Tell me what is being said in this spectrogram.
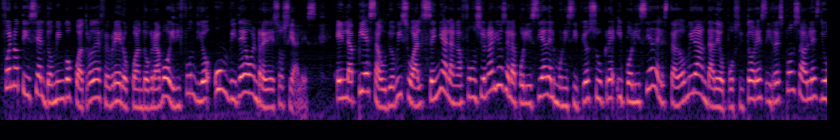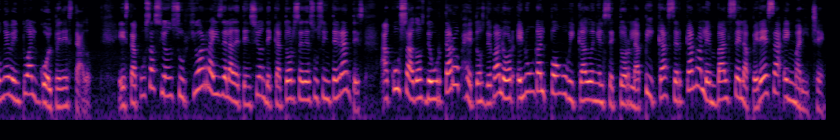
fue noticia el domingo 4 de febrero cuando grabó y difundió un video en redes sociales. En la pieza audiovisual señalan a funcionarios de la policía del municipio Sucre y policía del estado Miranda de opositores y responsables de un eventual golpe de estado. Esta acusación surgió a raíz de la detención de 14 de sus integrantes, acusados de hurtar objetos de valor en un galpón ubicado en el sector La Pica, cercano al embalse La Pereza en Mariche.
